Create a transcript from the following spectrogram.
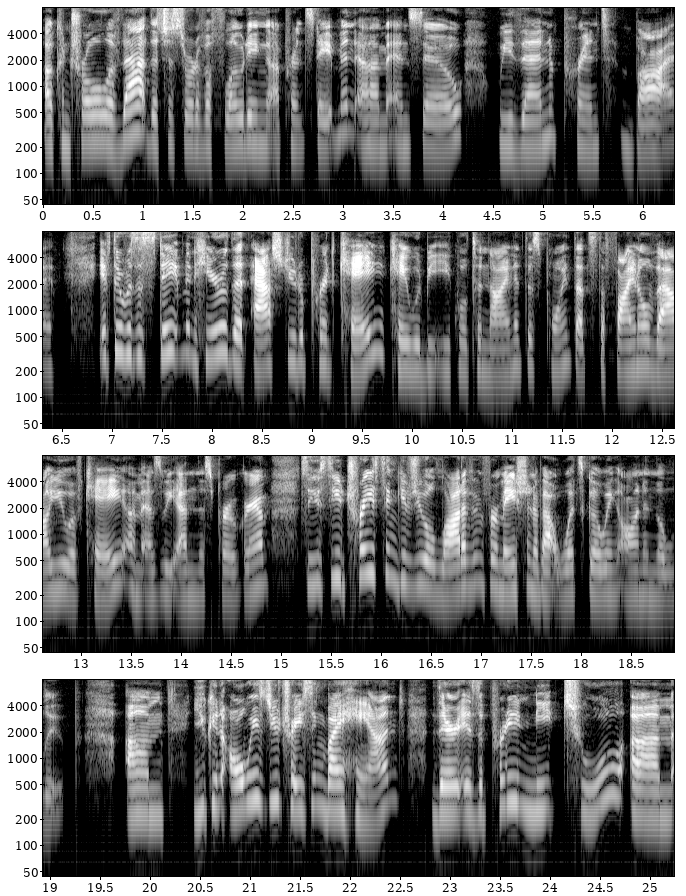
uh, control of that. That's just sort of a floating uh, print statement. Um, and so we then print bye. If there was a statement here that asked you to print k, k would be equal to 9 at this point. That's the final value of k um, as we end this program. So you see tracing gives you a lot of information about what's going on in the loop. Um, you can always do tracing by hand. There is a pretty neat tool um,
